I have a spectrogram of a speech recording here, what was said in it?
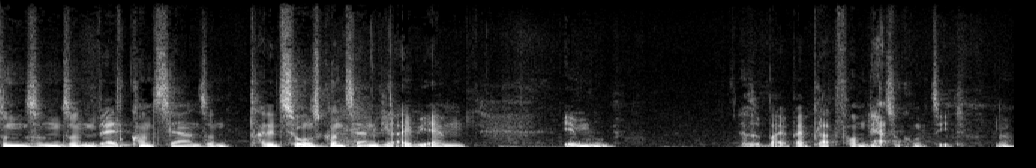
so ein, so ein, so ein Weltkonzern, so ein Traditionskonzern wie IBM im, also bei, bei Plattformen die ja. Zukunft sieht. Ne?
